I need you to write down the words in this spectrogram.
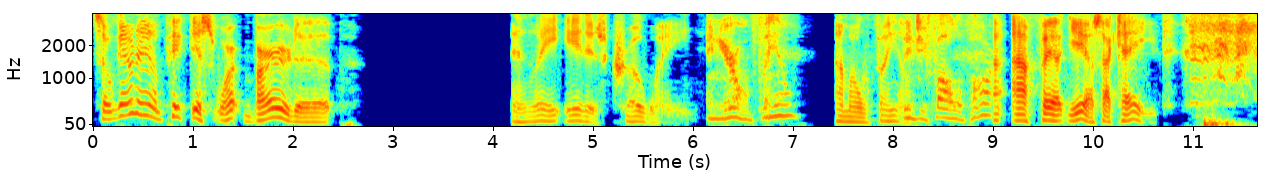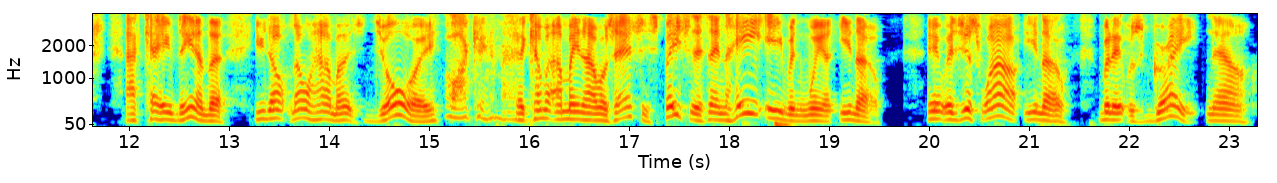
So go down and pick this bird up. And Lee, it is crow wing. And you're on film? I'm on film. Did you fall apart? I, I felt, yes, I caved. I caved in. The you don't know how much joy. Oh, I can't imagine. They come. I mean, I was actually speechless, and he even went. You know, it was just wow. You know, but it was great. Now,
